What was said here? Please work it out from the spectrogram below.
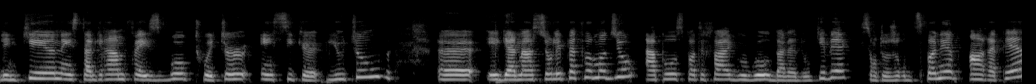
LinkedIn, Instagram, Facebook, Twitter ainsi que YouTube. Euh, également sur les plateformes audio, Apple, Spotify, Google, Balado Québec, qui sont toujours disponibles en rappel.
